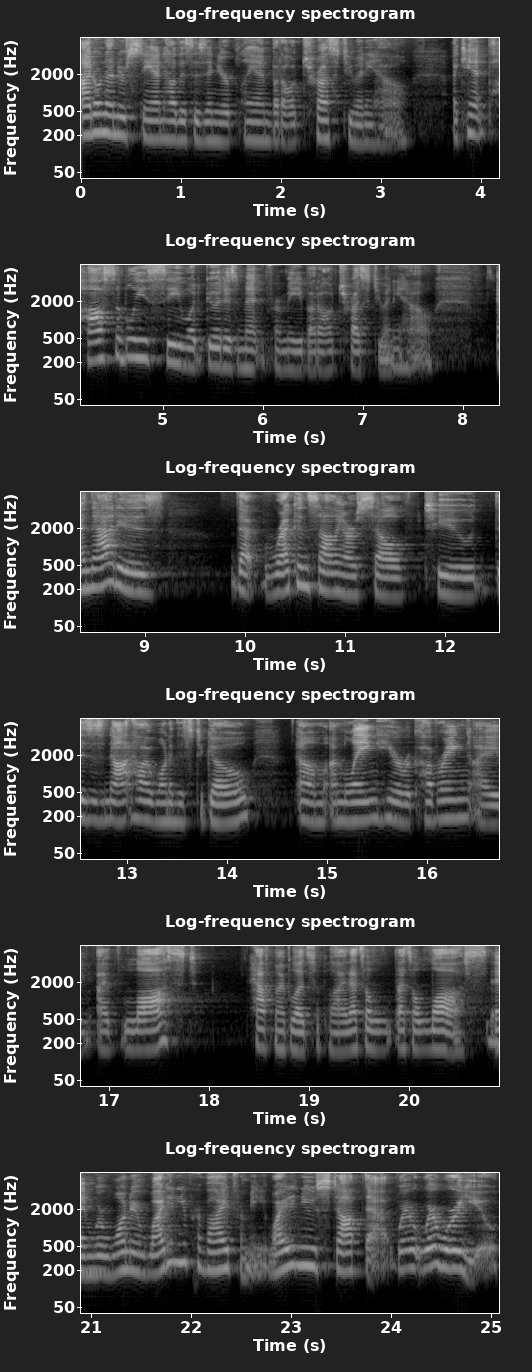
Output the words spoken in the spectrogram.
I don't understand how this is in your plan, but I'll trust you anyhow. I can't possibly see what good is meant for me, but I'll trust you anyhow. And that is that reconciling ourselves to this is not how I wanted this to go. Um, I'm laying here recovering. I I've lost half my blood supply. That's a that's a loss. Mm-hmm. And we're wondering why didn't you provide for me? Why didn't you stop that? Where where were you?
